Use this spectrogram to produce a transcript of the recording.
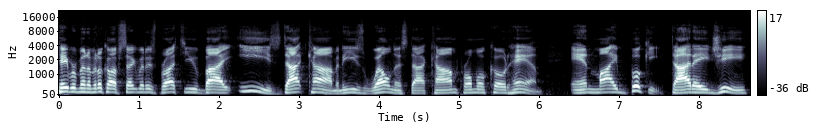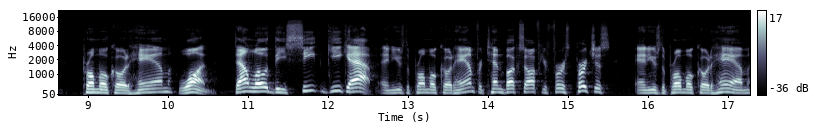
Haberman and Middlekauff segment is brought to you by eaze.com and eazewellness.com, promo code HAM, and mybookie.ag, promo code HAM1. Download the SeatGeek app and use the promo code HAM for 10 bucks off your first purchase and use the promo code HAM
